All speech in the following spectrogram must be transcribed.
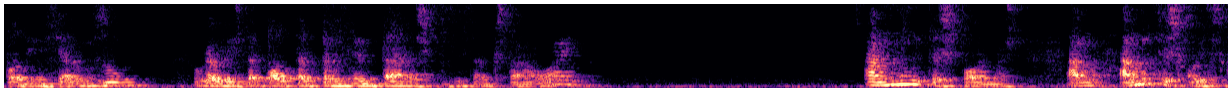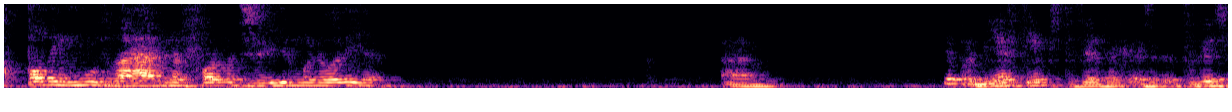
pode iniciar um Zoom. O galerista pode-te apresentar a exposição que está online. Há muitas formas, há, há muitas coisas que podem mudar na forma de gerir uma galeria. Eu, para mim é simples, tu vês, tu vês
